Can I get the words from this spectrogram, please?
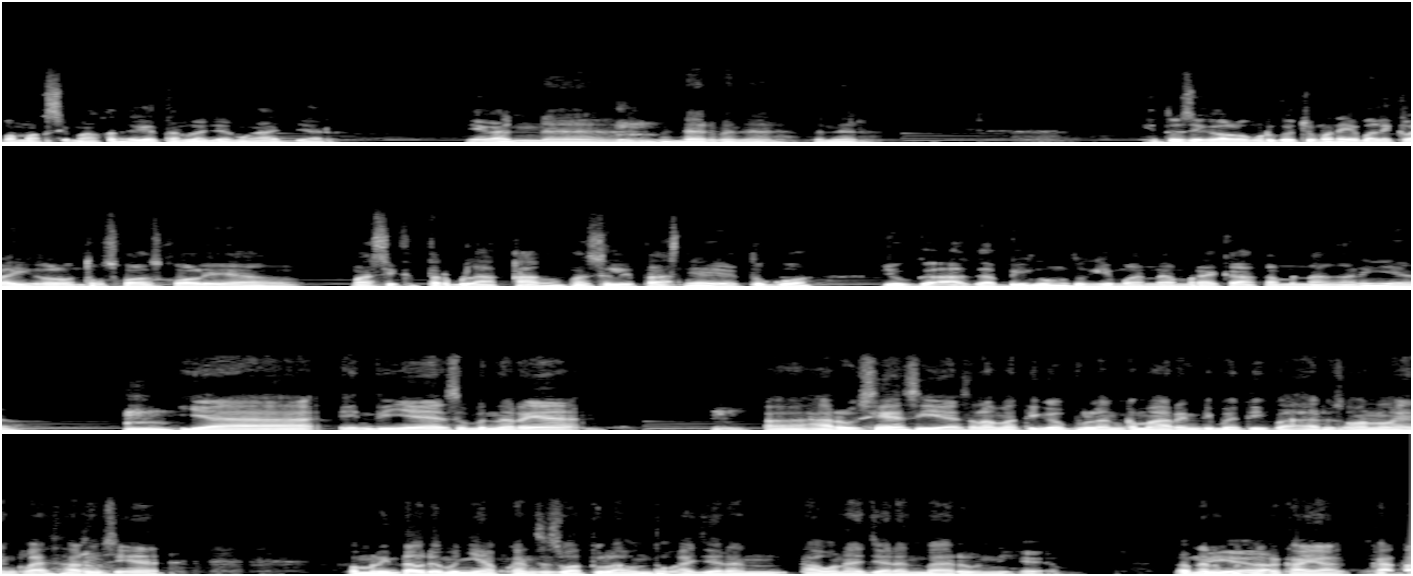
memaksimalkan kegiatan belajar mengajar. Ya kan? Benar, benar, benar, benar. itu sih kalau menurut gue cuman ya balik lagi kalau untuk sekolah-sekolah yang masih terbelakang fasilitasnya ya itu gua juga agak bingung tuh gimana mereka akan menanganinya. Ya intinya sebenarnya eh, harusnya sih ya selama tiga bulan kemarin tiba-tiba harus online class harusnya pemerintah udah menyiapkan sesuatu lah untuk ajaran tahun ajaran baru nih. Tapi ya Benar-benar kayak kata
